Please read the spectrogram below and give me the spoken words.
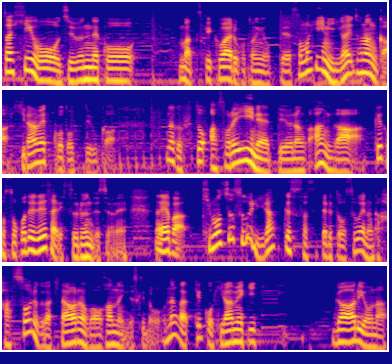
た日を自分でこうまあ、付け加えることによってその日に意外となんかひらめくことっていうかなんかふとあそれいいねっていうなんか案が結構そこで出たりするんですよね。だかやっぱ気持ちをすごいリラックスさせてるとすごいなんか発想力が鍛わるのかわかんないんですけどなんか結構ひらめきがあるような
